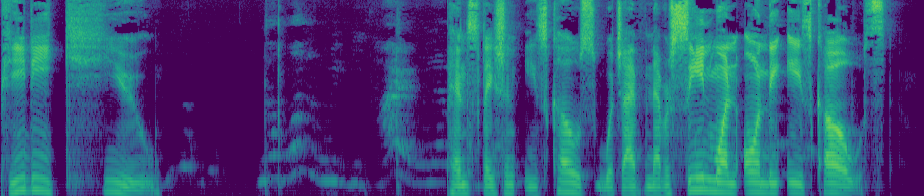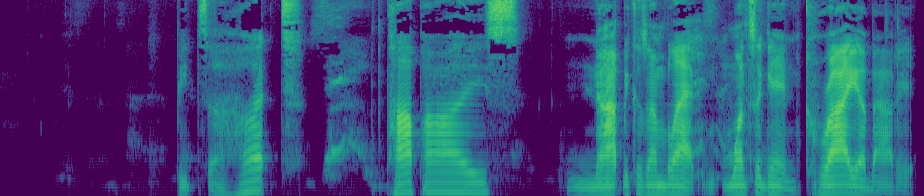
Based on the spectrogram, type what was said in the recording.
PDQ. Penn Station East Coast, which I've never seen one on the East Coast. Pizza Hut. Popeyes. Not because I'm black. Once again, cry about it.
